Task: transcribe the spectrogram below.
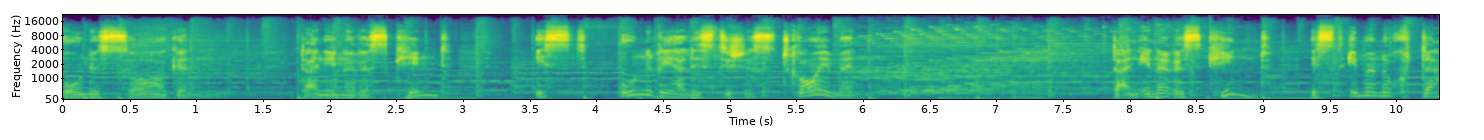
ohne Sorgen. Dein inneres Kind ist unrealistisches Träumen. Dein inneres Kind ist immer noch da.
